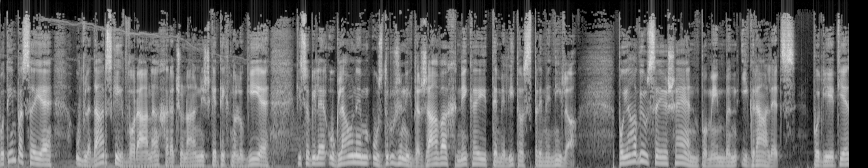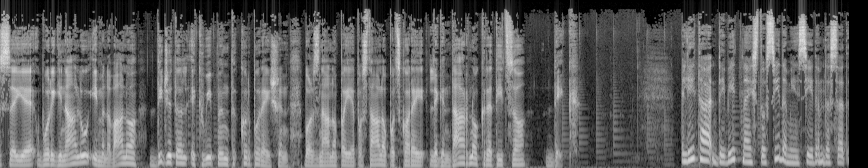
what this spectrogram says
Potem pa se je v vladarskih dvoranah računalniške tehnologije, ki so bile v glavnem v Združenih državah, nekaj temeljito spremenilo. Pojavil se je še en pomemben igralec. Podjetje se je v originalu imenovalo Digital Equipment Corporation, bolj znano pa je postalo pod skoraj legendarno kratico DEC. Leta 1977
